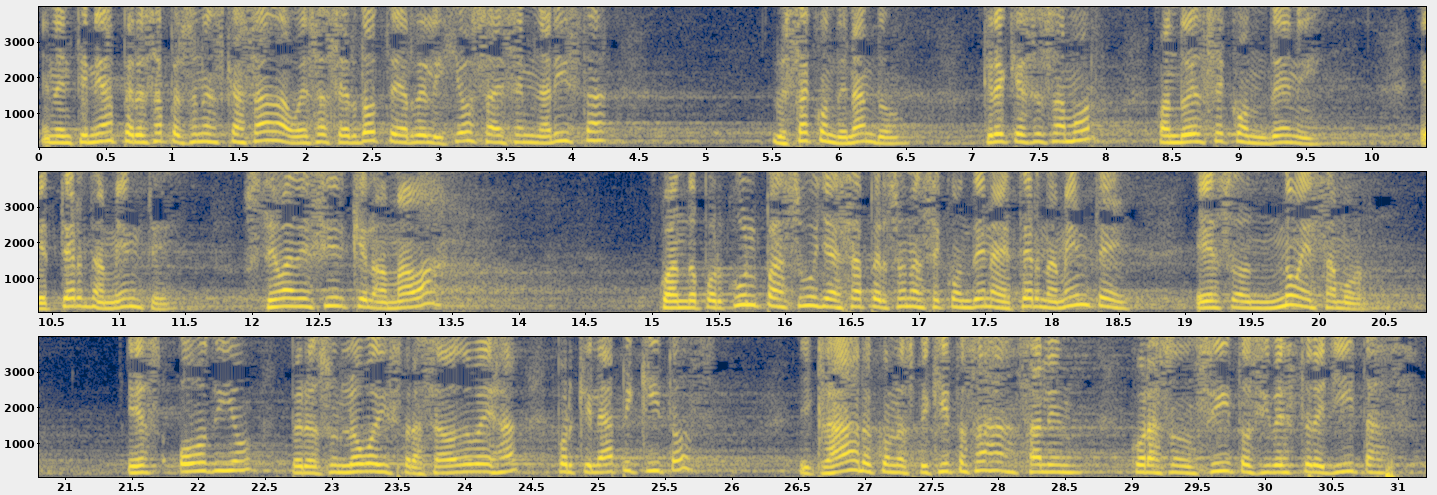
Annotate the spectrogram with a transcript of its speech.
en la intimidad, pero esa persona es casada o es sacerdote, es religiosa, es seminarista, lo está condenando. ¿Cree que eso es amor? Cuando Él se condene eternamente, ¿usted va a decir que lo amaba? Cuando por culpa suya esa persona se condena eternamente, eso no es amor. Es odio, pero es un lobo disfrazado de oveja porque le da piquitos. Y claro, con los piquitos ah, salen corazoncitos y ve estrellitas.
